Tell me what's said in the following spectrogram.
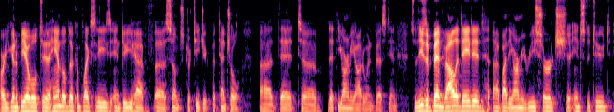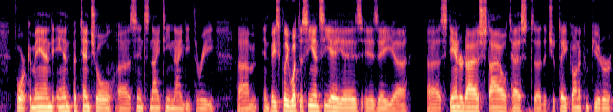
are you going to be able to handle the complexities, and do you have uh, some strategic potential uh, that uh, that the Army ought to invest in? So these have been validated uh, by the Army Research Institute for command and potential uh, since 1993. Um, and basically, what the CNCA is is a uh, standardized style test that you'll take on a computer.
